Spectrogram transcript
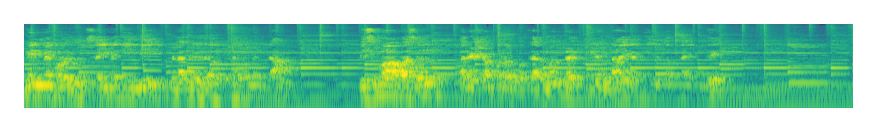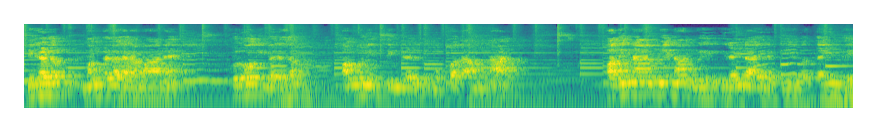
மேன்மைகள் சைவ நீதி விளங்குகிற உலகமெல்லாம் விசுவாவசு வருஷ பிறப்பு கர்மங்கள் இரண்டாயிரத்தி இருபத்தைந்து. நிகழும் மங்களகரமான குரோதி வருஷம் பங்குனி திங்கள் முப்பதாம் நாள் பதினான்கு நான்கு இரண்டாயிரத்தி இருபத்தைந்து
